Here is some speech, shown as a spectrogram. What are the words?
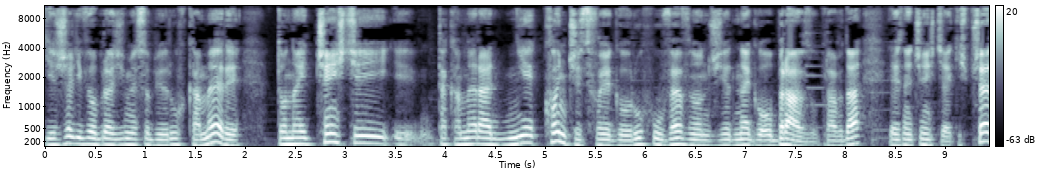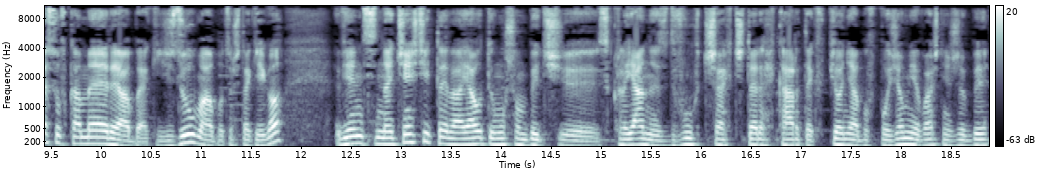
jeżeli wyobrazimy sobie ruch kamery, to najczęściej e, ta kamera nie kończy swojego ruchu wewnątrz jednego obrazu, prawda? Jest najczęściej jakiś przesuw kamery, albo jakiś zoom, albo coś takiego. Więc najczęściej te layouty muszą być e, sklejane z dwóch, trzech, czterech kartek w pionie albo w poziomie właśnie, żeby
